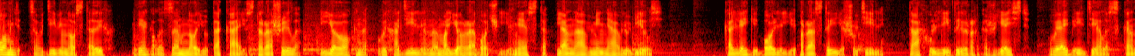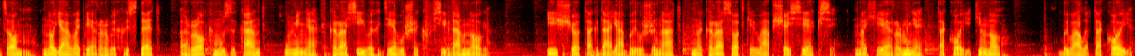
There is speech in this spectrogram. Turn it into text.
помнится в 90-х, бегала за мною такая страшила, ее окна выходили на мое рабочее место, и она в меня влюбилась. Коллеги более простые шутили, та хули дырка ж есть, в дело с концом, но я во-первых эстет, рок-музыкант, у меня красивых девушек всегда много. Еще тогда я был женат, на красотке вообще секси, нахер мне такое кино, Бывало такое,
